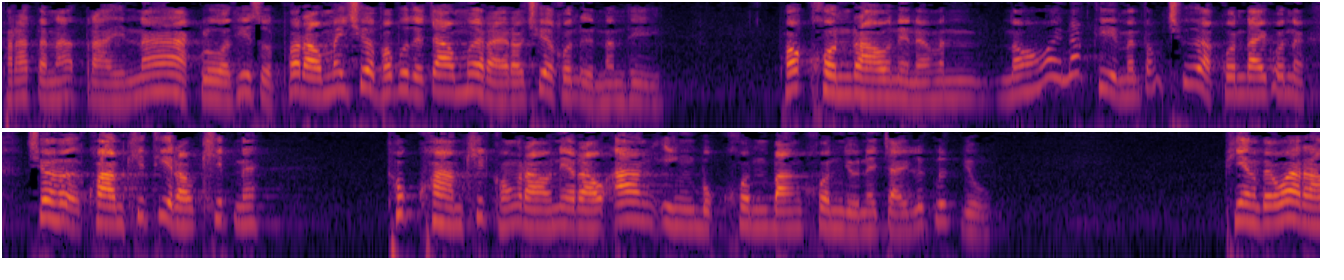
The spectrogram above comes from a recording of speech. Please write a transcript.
พระตนะไตรน่ากลัวที่สุด เพราะเราไม่เชื่อพระพุทธเจ้าเมื่อไหร่เราเชื่อคนอื่นทันที เพราะคนเราเนี่ยนะมันน้อยนักที่มันต้องเชื่อคนใดคนหนึ่ง เชื่อความคิดที่เราคิดนะ ทุกความคิดของเราเนี่ยเราอ้างอิงบุคคลบางคนอยู่ในใจลึกๆอยู่ เพียงแต่ว่าเรา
